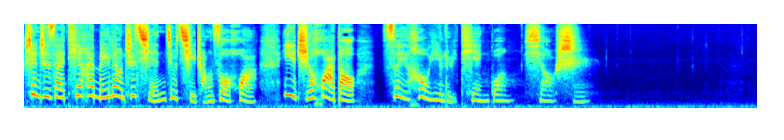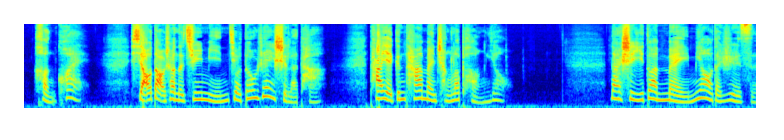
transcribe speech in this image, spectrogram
甚至在天还没亮之前就起床作画，一直画到。最后一缕天光消失。很快，小岛上的居民就都认识了他，他也跟他们成了朋友。那是一段美妙的日子，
